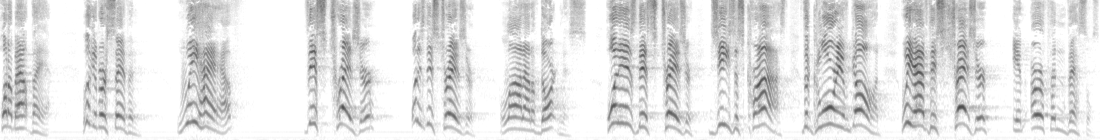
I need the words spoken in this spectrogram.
What about that? Look at verse 7. We have this treasure. What is this treasure? Light out of darkness. What is this treasure? Jesus Christ, the glory of God. We have this treasure in earthen vessels.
